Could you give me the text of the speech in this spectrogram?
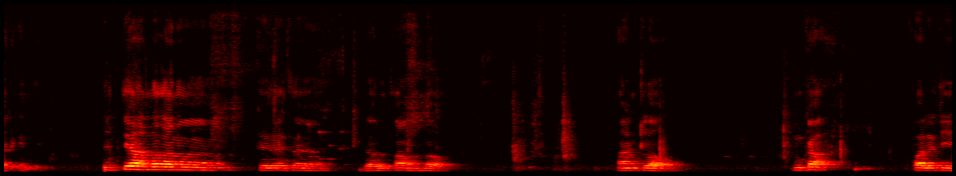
జరిగింది. నిత్య అన్నదానం ఏదైతే జరుగుతూ ఉందో దాంట్లో ఇంకా క్వాలిటీ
